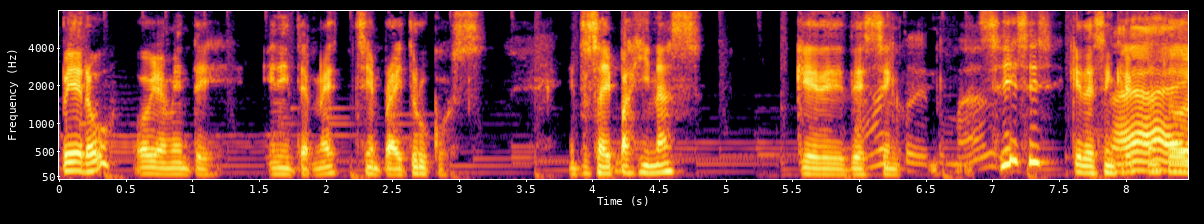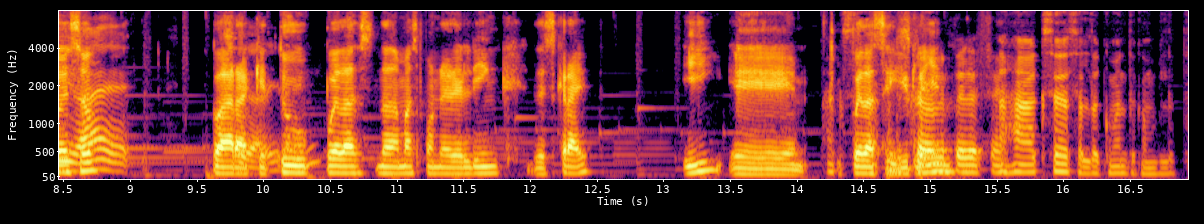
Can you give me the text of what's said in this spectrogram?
Pero, obviamente, en internet siempre hay trucos. Entonces hay páginas que Ay, desen- de. Sí, sí, sí, que desencriptan Ay, todo eso ay, para sí, que ay, tú ay. puedas nada más poner el link de Scribe y eh, puedas seguir leyendo. PDF. Ajá, accedes al documento completo.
